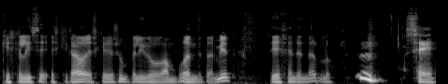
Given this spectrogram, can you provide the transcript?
que, que le dice, es que claro, es que eres un peligro ambulante también, tienes que entenderlo. Sí,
